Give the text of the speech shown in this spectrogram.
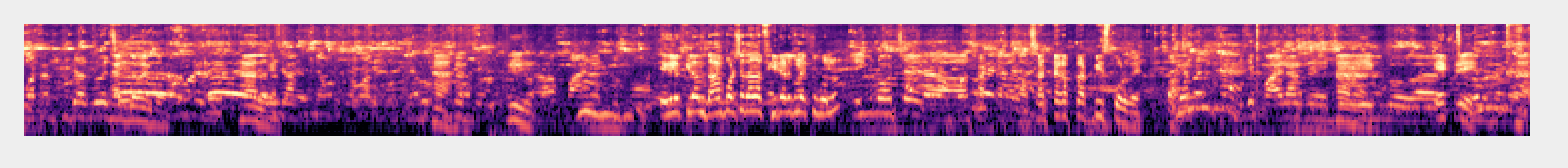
ওয়াটার ফিডার রয়েছে। একদম একদম। হ্যাঁ দাদা। হ্যাঁ। হুম। এগুলো কীরকম দাম পড়ছে দাদা? ফিডারগুলো একটু বলুন। এইগুলো হচ্ছে ষাট টাকা দাম। ষাট টাকা পার পিস পড়বে। যে পায়রার হ্যাঁ, হ্যাঁ।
